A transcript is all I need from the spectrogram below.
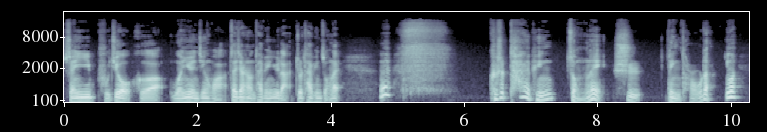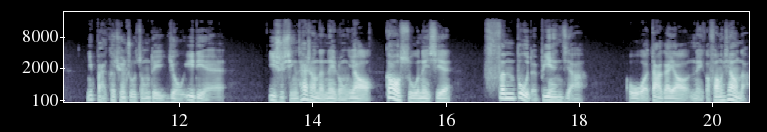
神医普救》和《文苑精华》，再加上《太平御览》，就是《太平种类》，哎。可是太平种类是领头的，因为你百科全书总得有一点意识形态上的内容，要告诉那些分部的编辑啊，我大概要哪个方向的，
